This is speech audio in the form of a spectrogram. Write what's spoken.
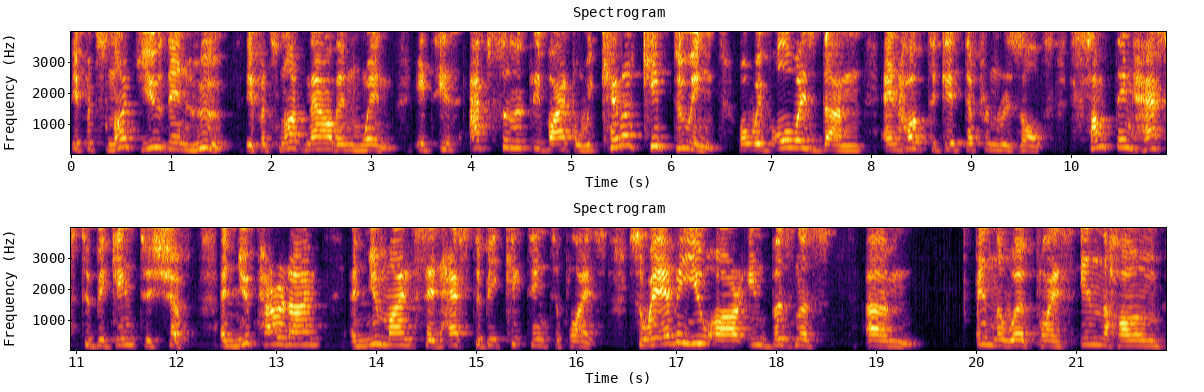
If it's not you, then who? If it's not now, then when? It is absolutely vital. We cannot keep doing what we've always done and hope to get different results. Something has to begin to shift. A new paradigm a new mindset has to be kicked into place. So wherever you are in business, um, in the workplace, in the home,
